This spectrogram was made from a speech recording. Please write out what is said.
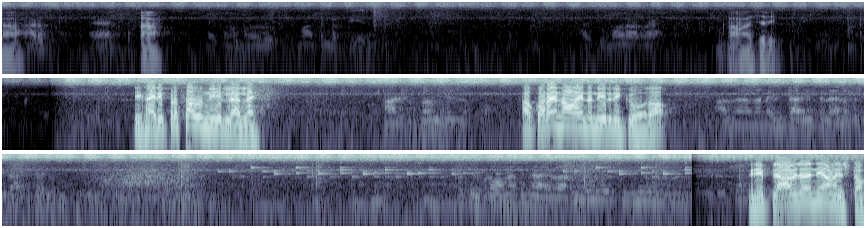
ആ. ആ. ആ ശരി. ഈ ഹരിപ്രസാദ് നീരില്ല അല്ലേ? ആ കുറെ നാളെ അതിന്റെ നീര് നിൽക്കുവോ? അതോ? പിന്നെ ഈ പ്ലാവിൽ തന്നെയാണോ ഇഷ്ടം?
